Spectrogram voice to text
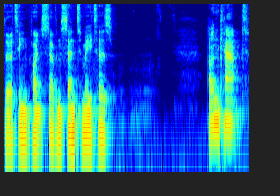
13.7 centimetres. Uncapped,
